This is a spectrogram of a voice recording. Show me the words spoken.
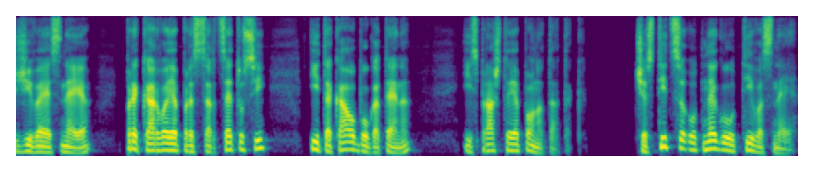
живее с нея, прекарва я през сърцето си и така обогатена, изпраща я по-нататък. Частица от него отива с нея.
